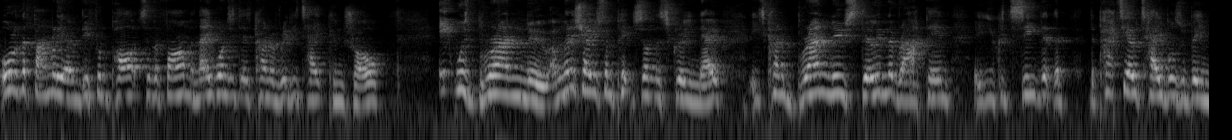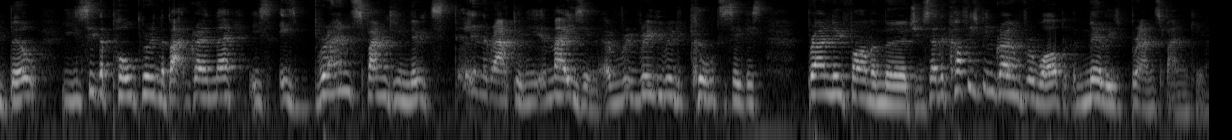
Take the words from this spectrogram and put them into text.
all of the family own different parts of the farm, and they wanted to kind of really take control. It was brand new. I'm going to show you some pictures on the screen now. It's kind of brand new, still in the wrapping. You could see that the, the patio tables were being built. You can see the pulper in the background there. It's, it's brand spanking new. It's still in the wrapping. It's amazing. Re- Really, really cool to see this brand new farm emerging. So the coffee's been growing for a while, but the mill is brand spanking.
